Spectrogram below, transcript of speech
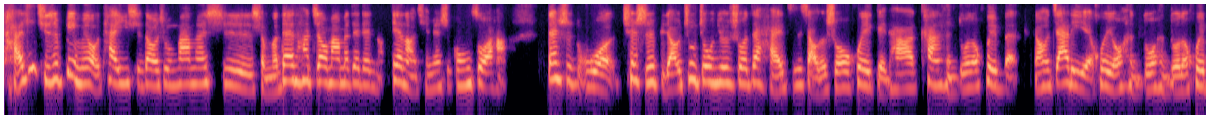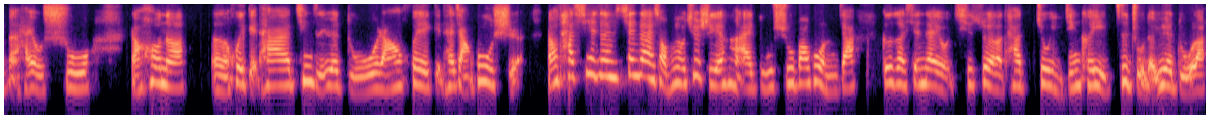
孩子其实并没有太意识到说妈妈是什么，但是他知道妈妈在电脑电脑前面是工作哈。但是我确实比较注重，就是说在孩子小的时候会给他看很多的绘本，然后家里也会有很多很多的绘本，还有书。然后呢，呃，会给他亲子阅读，然后会给他讲故事。然后他现在现在小朋友确实也很爱读书，包括我们家哥哥现在有七岁了，他就已经可以自主的阅读了。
